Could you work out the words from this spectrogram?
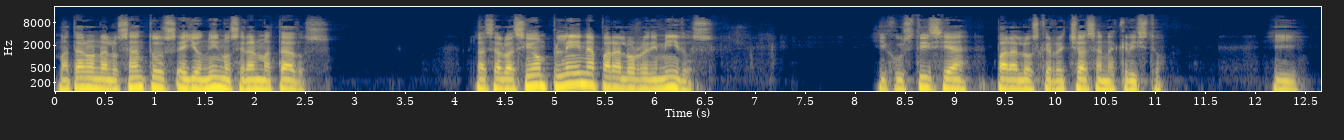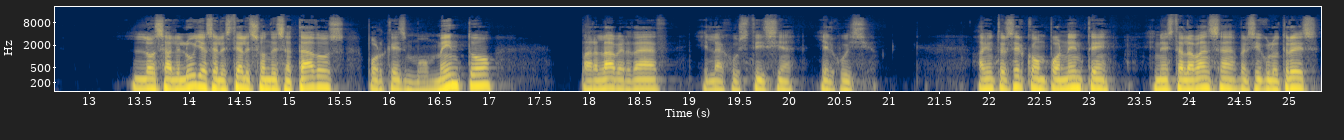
mataron a los santos, ellos mismos serán matados. La salvación plena para los redimidos y justicia para los que rechazan a Cristo. Y los aleluyas celestiales son desatados porque es momento para la verdad y la justicia y el juicio. Hay un tercer componente en esta alabanza, versículo 3,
